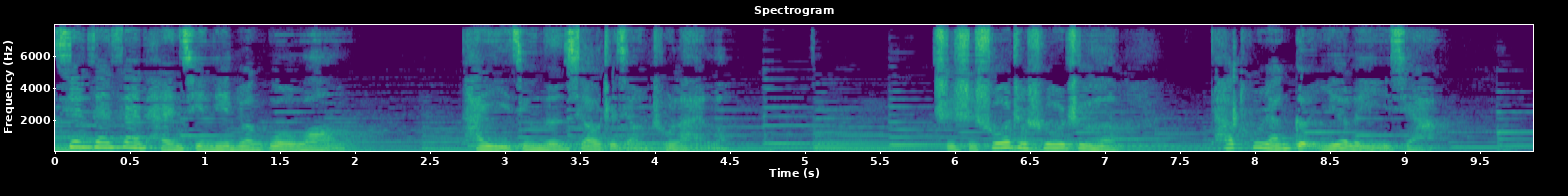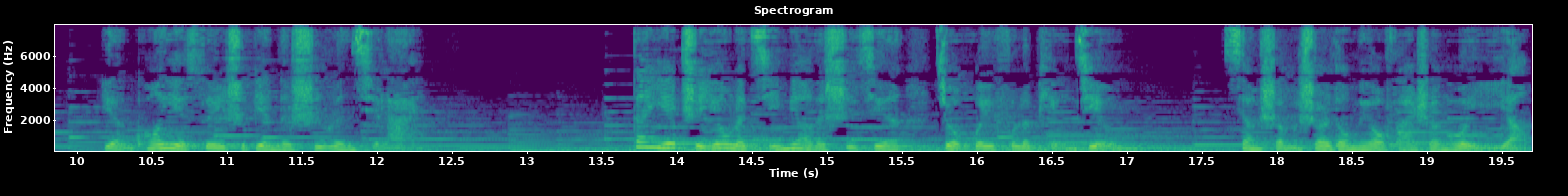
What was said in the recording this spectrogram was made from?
现在再谈起那段过往，他已经能笑着讲出来了。只是说着说着，他突然哽咽了一下。眼眶也随之变得湿润起来，但也只用了几秒的时间就恢复了平静，像什么事儿都没有发生过一样。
